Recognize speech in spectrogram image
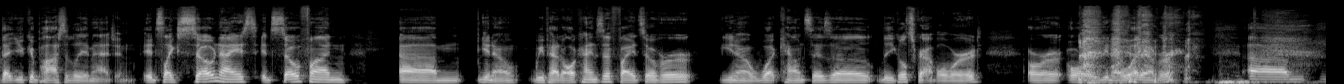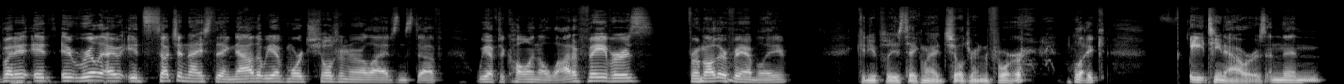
that you could possibly imagine. It's like so nice. It's so fun. Um, you know, we've had all kinds of fights over, you know, what counts as a legal Scrabble word or, or, you know, whatever. um, but it, it, it really, I, it's such a nice thing. Now that we have more children in our lives and stuff, we have to call in a lot of favors from other family. Can you please take my children for like 18 hours and then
